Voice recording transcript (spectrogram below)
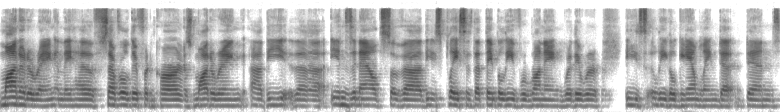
monitoring, and they have several different cars monitoring uh, the the ins and outs of uh, these places that they believe were running, where there were these illegal gambling de dens.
